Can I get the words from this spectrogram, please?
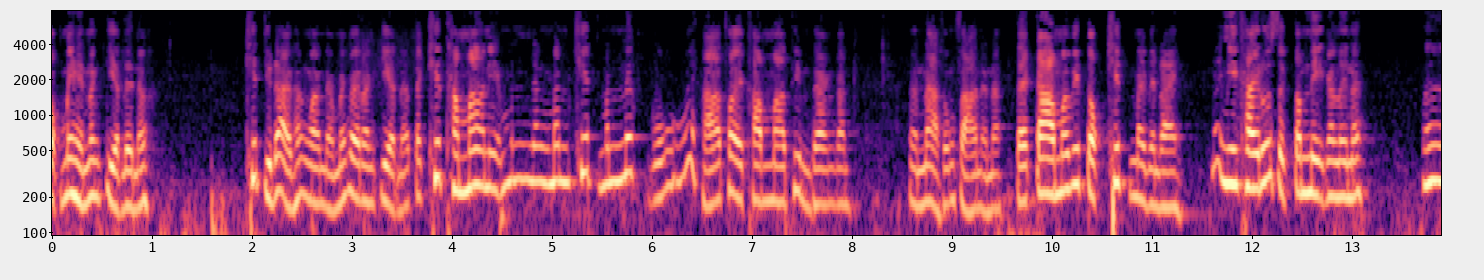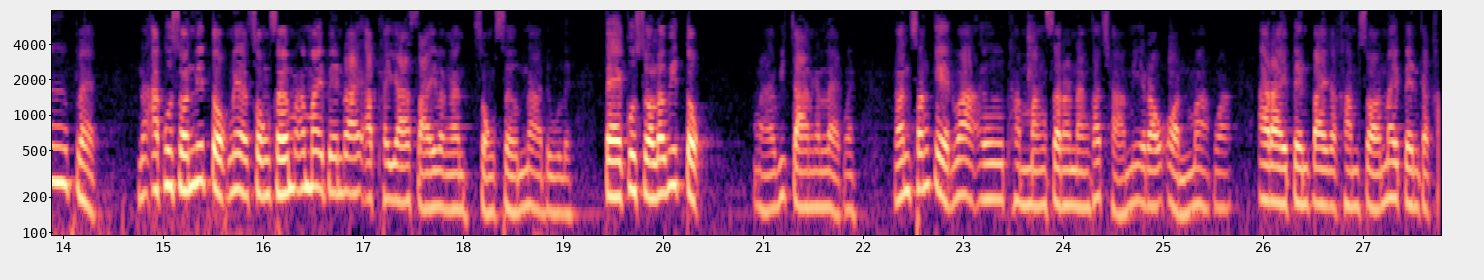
ตกไม่เห็นรังเกียจเลยเนาะ คิดอยู่ได้ทั้งวันแต่ไม่ค่อยรังเกียจนะแต่คิดธรรมะนี่มันยังมันคิดมันนึกโอ้ยหาถ้อยคำมาทิ่มแทงกันน่าสงสารน่ะนะแต่การมาวิตกคิดไม่เป็นไร ไม่มีใครรู้สึกตำหนิกันเลยนะเออแปลกนะอกุศลวิตกเนี่ยส่งเสริมไม่เป็นไรอัธยาศัยว่างั้นส่งเสริมน่าดูเลย แต่กุศลวิตกมาวิจารณ์กันแหลกเลยนั้นสังเกตว่าเออทำมังสารนังคัจฉามีเราอ่อนมากว่า อะไรเป็นไปกับคำสอนไม่เป็นกับค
